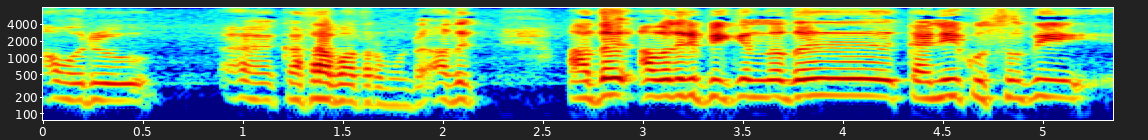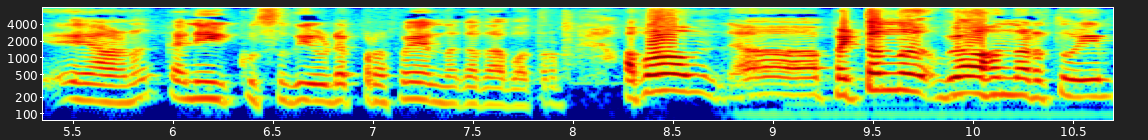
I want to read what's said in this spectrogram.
ഒരു കഥാപാത്രമുണ്ട്. അത് അത് അവതരിപ്പിക്കുന്നത് കനി കുസൃതി ആണ് കനി കുസൃതിയുടെ പ്രഭ എന്ന കഥാപാത്രം. അപ്പോൾ പെട്ടെന്ന് വിവാഹം നടത്തുകയും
